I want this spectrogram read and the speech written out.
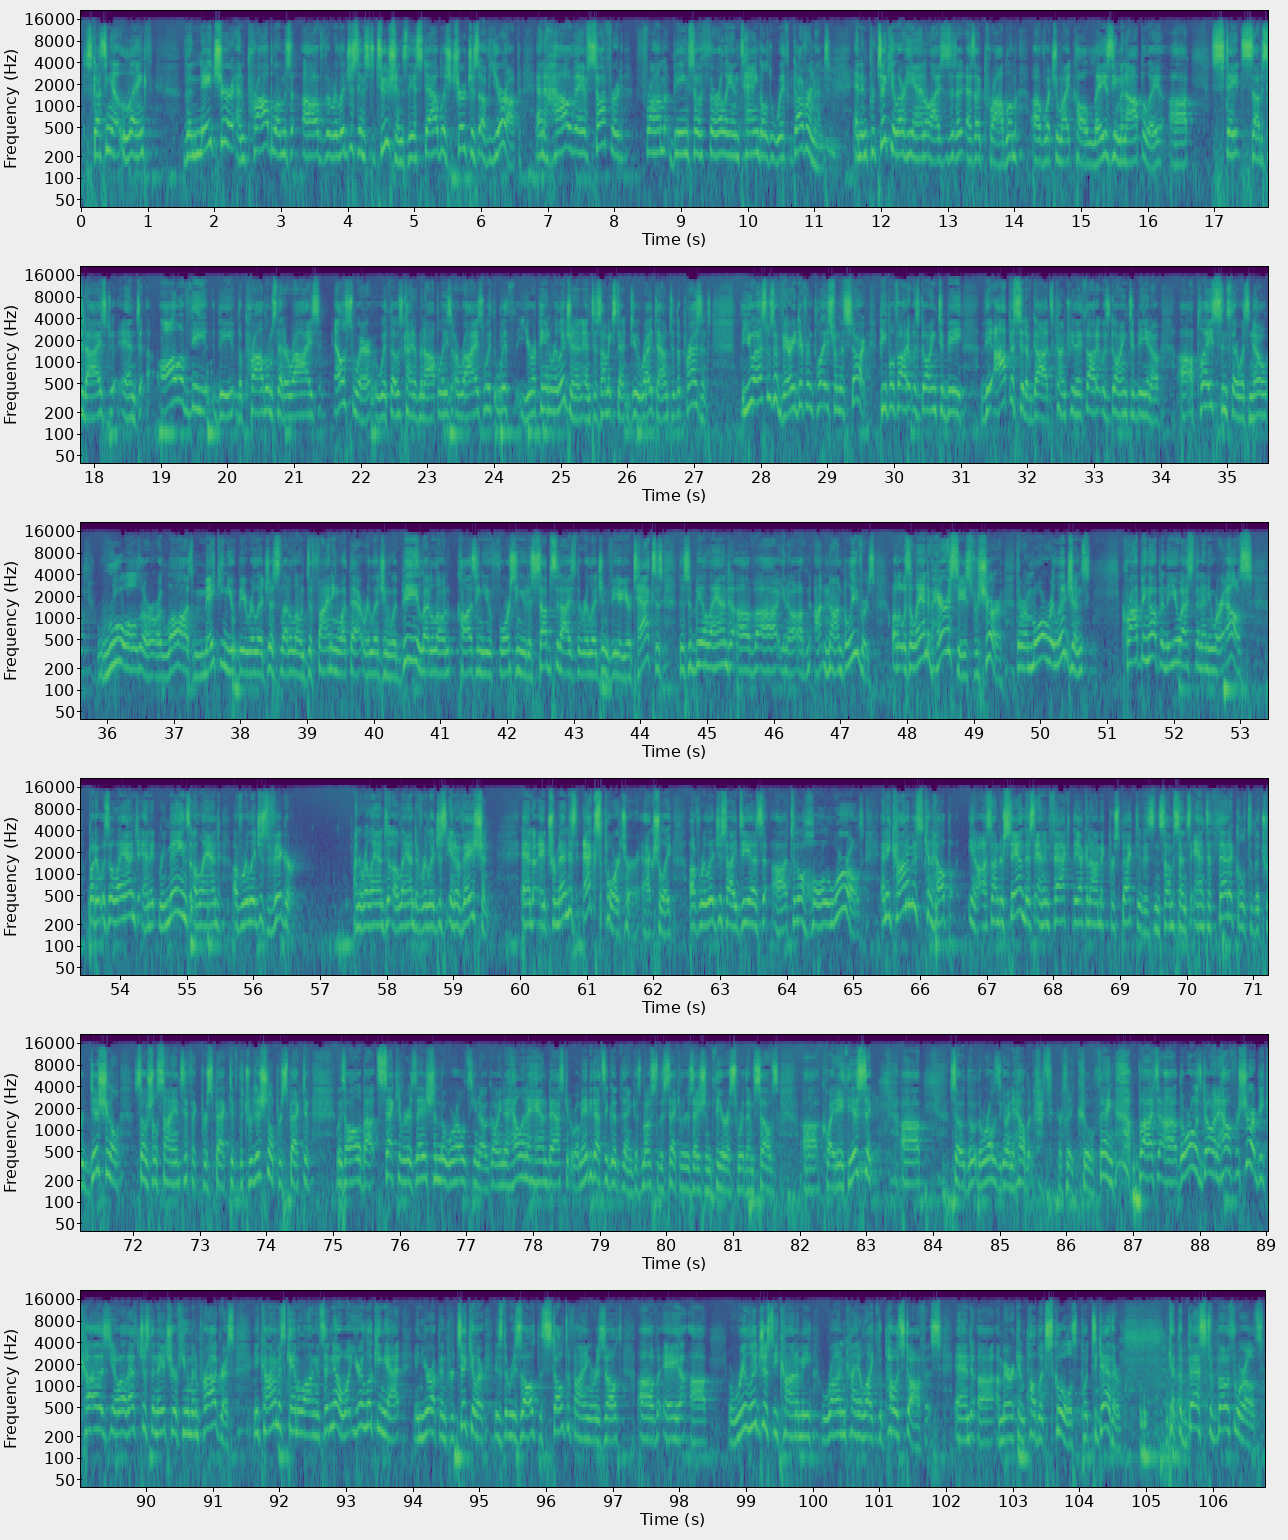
discussing at length the nature and problems of the religious institutions, the established churches of Europe, and how they have suffered from being so thoroughly entangled with government. And in particular, he analyzes it as a problem of what you might call lazy monopoly, uh, state subsidized, and all of the, the, the, problems that arise elsewhere with those kind of monopolies arise with, with European religion, and, and to some extent do right down to the present. The U.S. was a very different place from the start. People thought it was going to be the opposite of God's country. They thought it was going to be, you know, a place since there was no rules or, or laws making you be religious, let alone defining what that religion would be, let alone causing you, forcing you to subsidize the religion via your taxes. This would be a land of, uh, you know, of non-believers. Well, it was a land of heresies for sure. There are more religions cropping up in the U.S. than anywhere else, but it was a land, and it remains a land of religious vigor, and a land, a land of religious innovation. And a tremendous exporter, actually, of religious ideas uh, to the whole world. And economists can help you know, us understand this, and in fact, the economic perspective is in some sense antithetical to the traditional social scientific perspective. The traditional perspective was all about secularization, the world's you know, going to hell in a handbasket. Well, maybe that's a good thing, because most of the secularization theorists were themselves uh, quite atheistic. Uh, so the, the, world is going to hell, but that's a really cool thing. But uh, the world is going to hell for sure, because you know, well, that's just the nature of human progress. Economists came along and said, no, what you're looking at in Europe in particular is the result, the stultifying result of a uh, religious economy run kind of like the post office and uh, American public schools put together. Get the best of both worlds.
